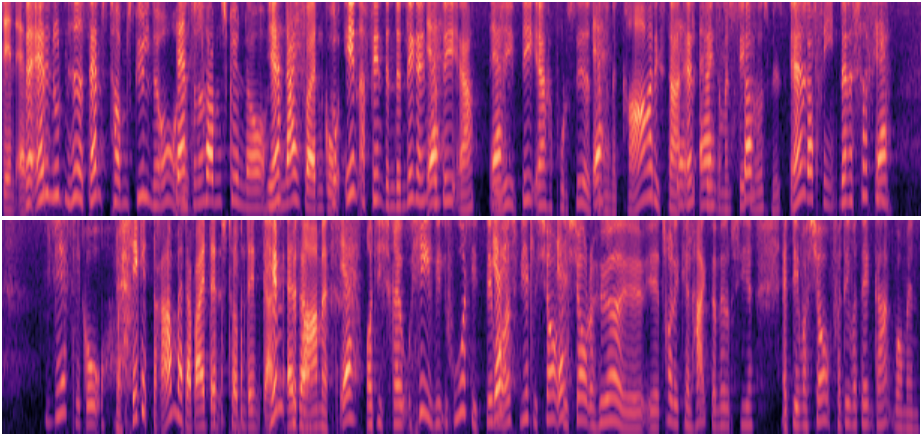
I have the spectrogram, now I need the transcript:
Den er hvad er det nu, den hedder? Danstoppens gyldne år? Danstoppens skyldende år. Ja. Nej, hvor er den god. Gå ind og find den. Den ligger inde Ja. på DR. Det er Ja. helt, DR har produceret, så Ja. den er gratis. Der er Den alting, er og man skal så- ikke noget som helst. Ja, så fin. Den er så fin. Ja. Virkelig god. Og sikkert drama, der var i Danstoppen dengang. Kæmpe altså, drama. Ja, Og de skrev helt vildt hurtigt. Det Ja. var også virkelig sjovt. Ja. Det er sjovt at høre, øh, jeg tror det er Kjell Haik, der netop siger, at det var sjovt, for det var den gang, hvor man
